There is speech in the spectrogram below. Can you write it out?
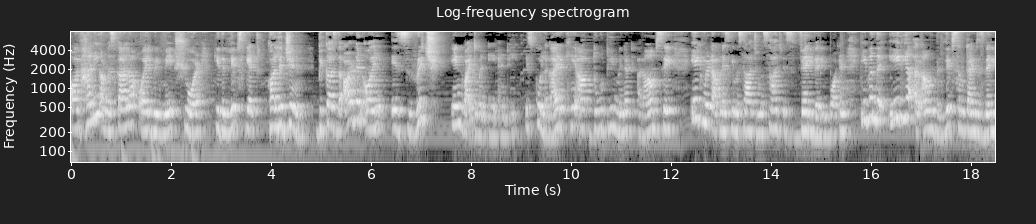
और हनी और Maskala oil will make sure कि the lips get collagen because the argan oil is rich in vitamin A and E इसको लगाए रखें आप दो तीन मिनट आराम से। एक मिनट आपने इसकी massage massage is very very important even the area around the lip sometimes is very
